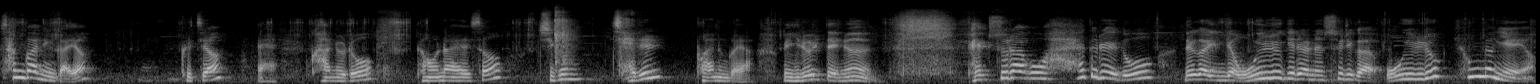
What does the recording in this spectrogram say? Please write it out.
상관인가요? 그죠? 네, 관으로 변화해서 지금 죄를 구하는 거야. 이럴 때는 백수라고 하더라도 내가 이제 5.16이라는 수리가 5.16 혁명이에요.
